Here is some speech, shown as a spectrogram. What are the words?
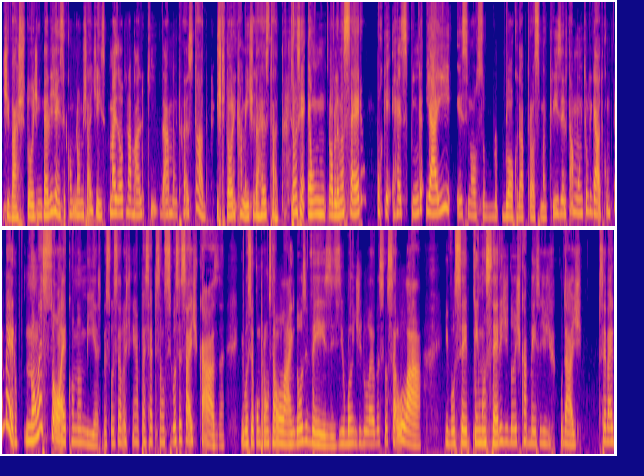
de bastidor de inteligência, como o nome já diz, mas é um trabalho que dá muito resultado, historicamente dá resultado. Então, assim, é um problema sério, porque respinga, e aí esse nosso bloco da próxima crise, ele está muito ligado com o primeiro. Não é só a economia, as pessoas elas têm a percepção, se você sai de casa e você comprar um celular em 12 vezes, e o bandido leva seu celular, e você tem uma série de dor de cabeça, de dificuldade, você vai,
